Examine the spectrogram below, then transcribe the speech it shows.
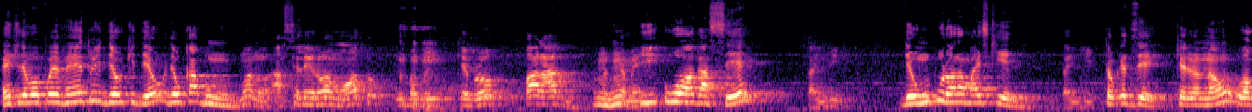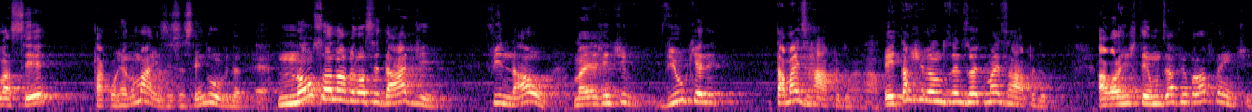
a gente levou pro evento e deu o que deu, deu cabum. Mano, acelerou a moto e o bagulho quebrou parado, praticamente. E o OHC Tá invicto. deu um por hora a mais que ele. Tá invicto. Então, quer dizer, querendo ou não, o OHC tá correndo mais, isso é sem dúvida. É. Não só na velocidade final, mas a gente viu que ele tá mais rápido. Mais rápido. Ele tá chegando nos 218 mais rápido. Agora a gente tem um desafio pela frente.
